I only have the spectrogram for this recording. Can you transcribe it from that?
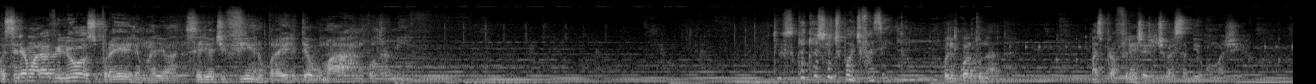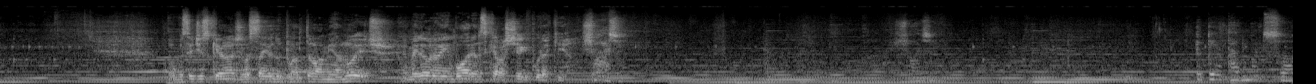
Mas seria maravilhoso pra ele, Mariana. Seria divino pra ele ter alguma arma contra mim. Deus, o que, é que a gente pode fazer então? Por enquanto, nada. Mais pra frente a gente vai saber como agir. Então, você disse que a Ângela saiu do plantão à meia-noite. É melhor eu ir embora antes que ela chegue por aqui. Jorge. tenho estado muito só.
